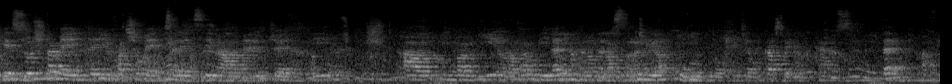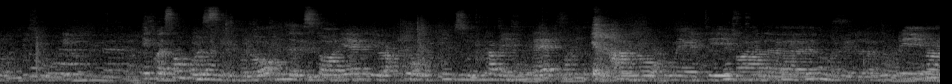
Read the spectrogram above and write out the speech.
che solitamente io faccio mettere insieme a altri oggetti a un bambino, una bambina all'interno della storia. Che racconto, ed è un cappello trasparente a fiori di fiori e questo è un po' il simbolo delle storie che io racconto che solitamente hanno come tema ma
